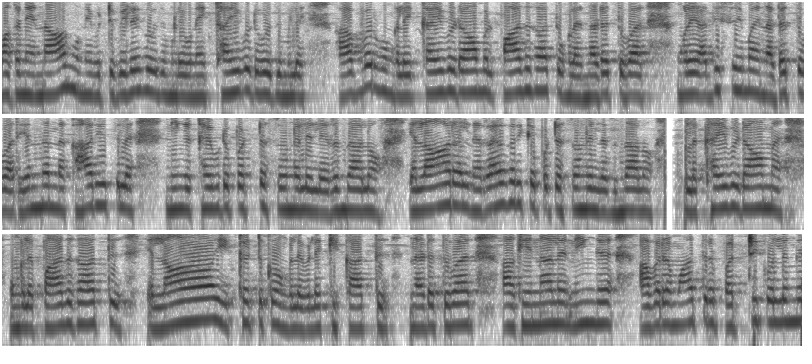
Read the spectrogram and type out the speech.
மகனே நான் உன்னை விட்டு விலகுவதும் இல்லை உன்னை கைவிடுவதும் இல்லை. அவர் உங்களை கைவிடாமல் பாதுகாத்து உங்களை நடத்துவார் உங்களை அதிசயமாய் நடத்துவார். என்னென்ன காரியத்துல நீங்க கைவிடப்பட்ட சூழ்நிலையில் இருந்தாலும் எல்லாரால் நிராகரிக்கப்பட்ட சூழ்நிலையில் இருந்தாலும் உங்களை கைவிடாம உங்களை பாதுகாத்து எல்லா இக்கட்டுக்கும் உங்களை விலக்கி காத்து நடத்துவார். ஆகையினால நீங்க அவரை மாத்திரம் பற்றி கொள்ளுங்க.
